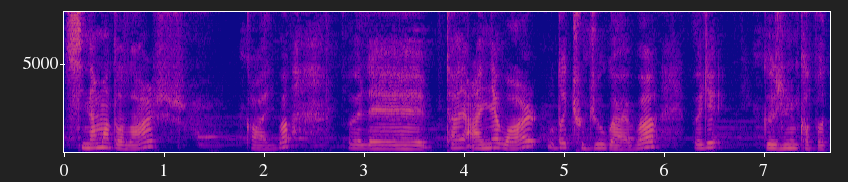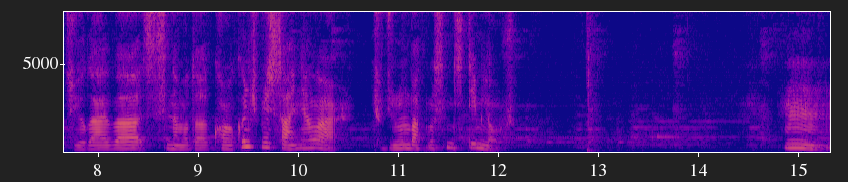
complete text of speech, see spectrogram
sinemadalar galiba. Böyle bir tane anne var. O da çocuğu galiba. Böyle gözünü kapatıyor. Galiba sinemada korkunç bir sahne var. Çocuğunun bakmasını istemiyor. Hmm.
